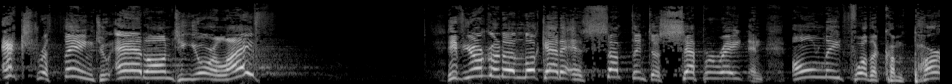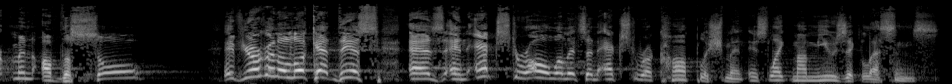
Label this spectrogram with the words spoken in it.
extra thing to add on to your life, if you're going to look at it as something to separate and only for the compartment of the soul, if you're going to look at this as an extra, oh, well, it's an extra accomplishment. It's like my music lessons.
